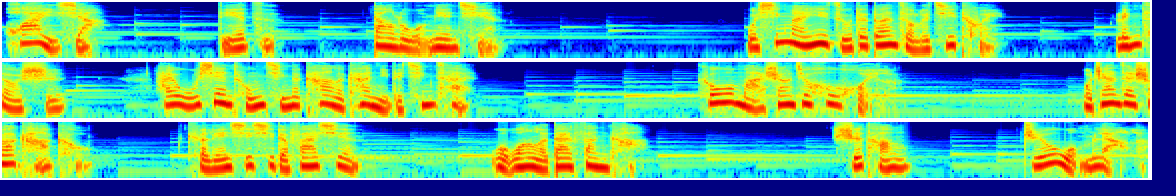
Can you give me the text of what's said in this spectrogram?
哗一下，碟子到了我面前。我心满意足的端走了鸡腿，临走时还无限同情的看了看你的青菜，可我马上就后悔了。我站在刷卡口，可怜兮兮的发现我忘了带饭卡，食堂只有我们俩了。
